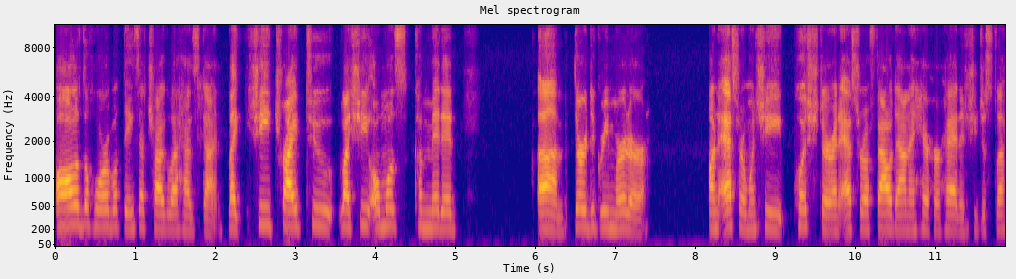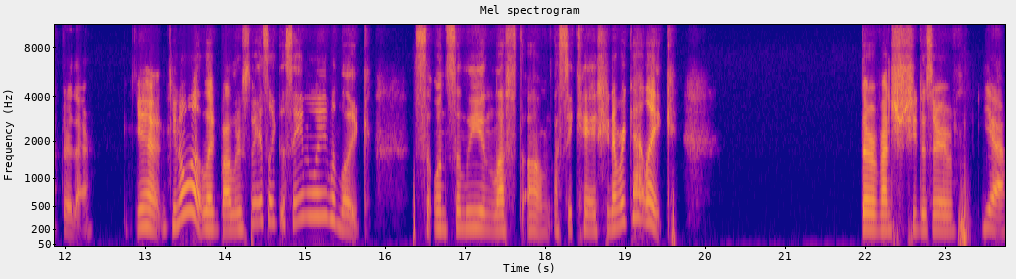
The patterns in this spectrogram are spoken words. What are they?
all of the horrible things that Chagla has done. Like she tried to like she almost committed um third degree murder on Ezra when she pushed her and Ezra fell down and hit her head and she just left her there. Yeah, you know what like bothers me? It's like the same way with like when Celine left um SCK, she never got like the revenge she deserved. Yeah.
